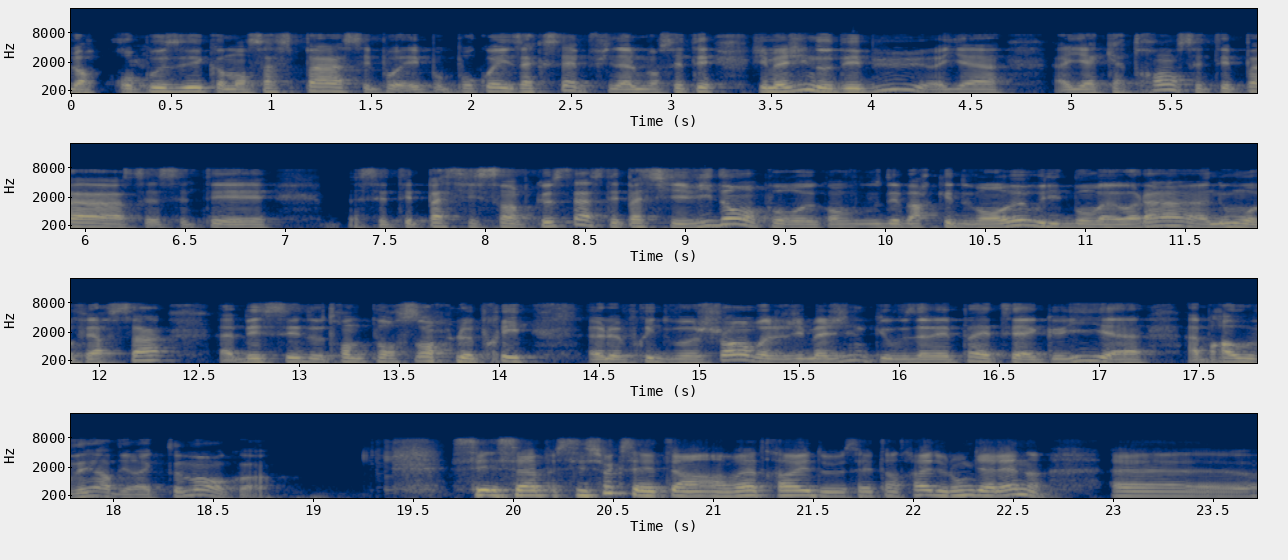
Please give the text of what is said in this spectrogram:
leur proposez? Comment ça se passe? Et, pourquoi ils acceptent finalement? J'imagine, au début, il y a, il y a quatre ans, c'était pas, c'était, c'était pas si simple que ça, c'était pas si évident pour eux. Quand vous débarquez devant eux, vous dites bon ben voilà, nous on va faire ça, baisser de 30% le prix, le prix de vos chambres. J'imagine que vous n'avez pas été accueillis à, à, bras ouverts directement, quoi. C'est sûr que ça a été un, vrai travail de, ça a été un travail de longue haleine. Euh,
